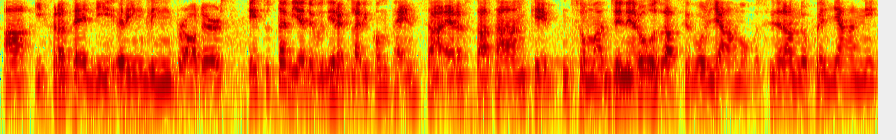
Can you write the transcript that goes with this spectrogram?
ai fratelli Ringling Brothers. E tuttavia devo dire che la ricompensa era stata anche insomma generosa se vogliamo considerando quegli anni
